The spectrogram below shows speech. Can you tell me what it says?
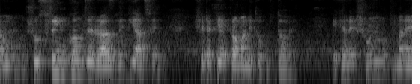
এবং সুশৃঙ্খল যে রাজনীতি আছে সেটাকে প্রমাণিত করতে হবে। এখানে মানে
